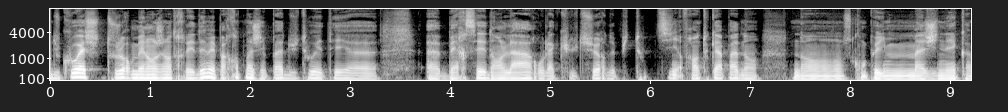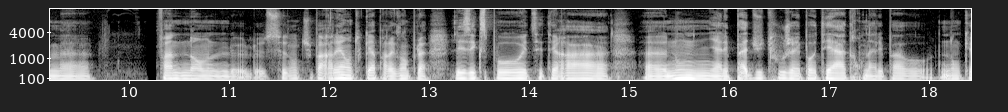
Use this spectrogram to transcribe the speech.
du coup, ouais, je suis toujours mélangé entre les deux, mais par contre, moi, j'ai pas du tout été euh, bercé dans l'art ou la culture depuis tout petit. Enfin, en tout cas, pas dans, dans ce qu'on peut imaginer comme. Enfin, dans ce dont tu parlais, en tout cas, par exemple, les expos, etc. nous, on n'y allait pas du tout. J'allais pas au théâtre, on n'allait pas au. Donc,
